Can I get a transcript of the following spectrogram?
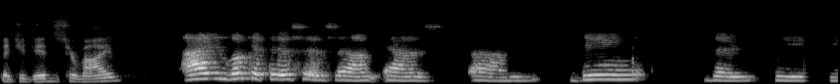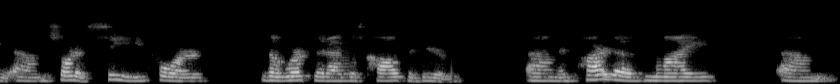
that you did survive? I look at this as um, as um, being the the um, sort of seed for the work that I was called to do. Um, and part of my um,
